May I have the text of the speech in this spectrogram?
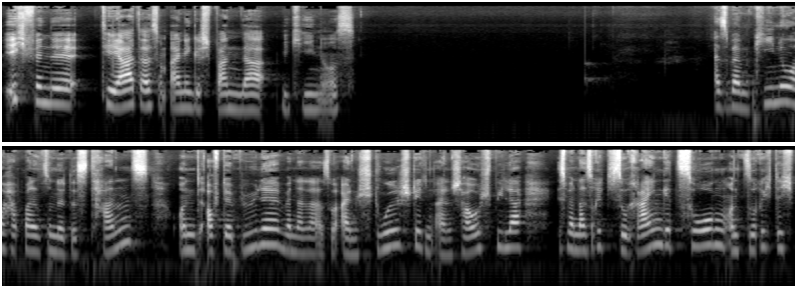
ich finde, Theater ist um einiges spannender wie Kinos. Also beim Kino hat man so eine Distanz und auf der Bühne, wenn dann da so ein Stuhl steht und ein Schauspieler, ist man da so richtig so reingezogen und so richtig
